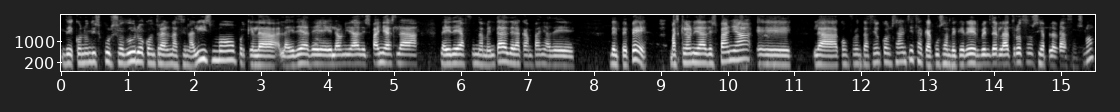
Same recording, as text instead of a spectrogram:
de, con un discurso duro contra el nacionalismo, porque la, la idea de la unidad de España es la, la idea fundamental de la campaña de, del PP. Más que la unidad de España, eh, la confrontación con Sánchez, a que acusan de querer venderla a trozos y a plazos, ¿no?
